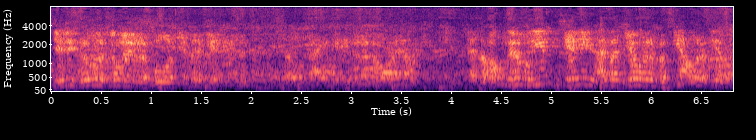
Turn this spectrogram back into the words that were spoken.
Dit is roller, kom even naar voren, je bent kinderen. Zo, kijk even naar de ja. En de hand helemaal hier, Jenny, hij werd jonger dan vier of vier of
